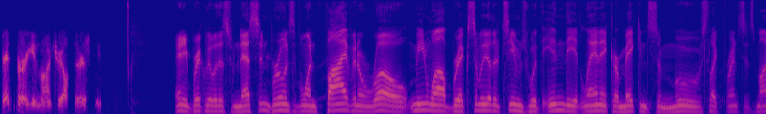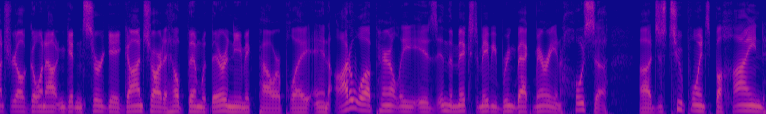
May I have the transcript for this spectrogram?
Svedberg in Montreal Thursday. Andy Brickley with us from NESN. Bruins have won five in a row. Meanwhile, Brick, some of the other teams within the Atlantic are making some moves. Like, for instance, Montreal going out and getting Sergei Gonchar to help them with their anemic power play. And Ottawa apparently is in the mix to maybe bring back Marian Hossa. uh, just two points behind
